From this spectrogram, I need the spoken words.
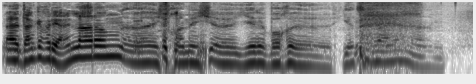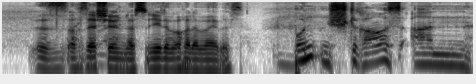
Äh, danke für die Einladung. Äh, ich freue mich, äh, jede Woche hier zu sein. Das ist auch sehr schön, dass du jede Woche dabei bist. Bunten Strauß an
